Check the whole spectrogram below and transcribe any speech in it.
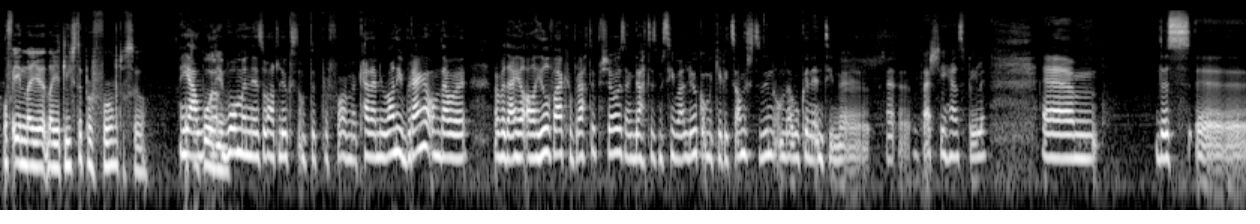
Of één dat je, dat je het liefste performt of zo? ja, Woman is wat het leukste om te performen. Ik ga dat nu wel niet brengen, omdat we, we hebben dat al heel vaak gebracht op shows. En ik dacht, het is misschien wel leuk om een keer iets anders te doen, omdat we ook een intieme uh, versie gaan spelen. Um, dus uh,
